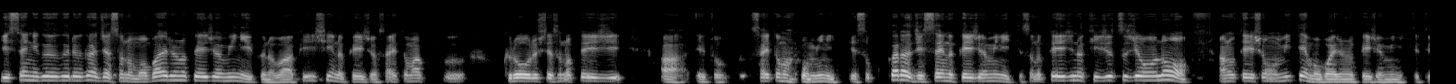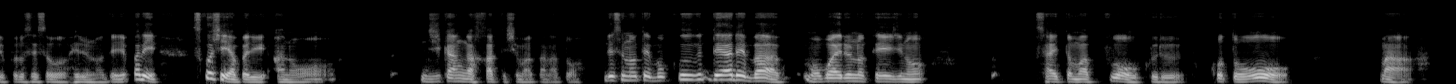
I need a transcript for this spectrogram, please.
実際に Google がじゃあそのモバイルのページを見に行くのは、PC のページをサイトマップ、クロールして、そのページ、あ、えっ、ー、と、サイトマップを見に行って、そこから実際のページを見に行って、そのページの記述上のアノテーションを見て、モバイルのページを見に行ってというプロセスを経るので、やっぱり少しやっぱり、あの、時間がかかってしまうかなと。ですので、僕であれば、モバイルのページのサイトマップを送ることを、まあ、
